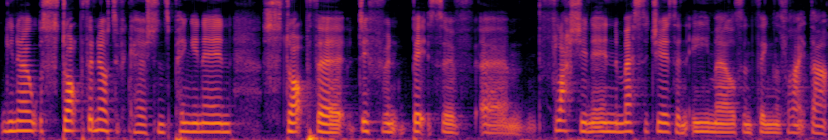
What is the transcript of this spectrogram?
You know, stop the notifications pinging in, stop the different bits of um, flashing in messages and emails and things like that.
